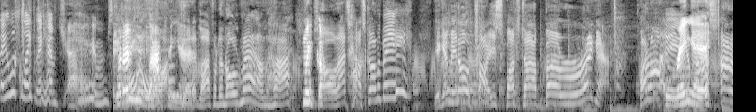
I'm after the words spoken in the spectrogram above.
They, they look like they have germs. What are you Oh, laughing at? it, laughing at an old man, huh? Oh my so God. that's how it's gonna be. You give me no choice but to bring it. For I Bring it. master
